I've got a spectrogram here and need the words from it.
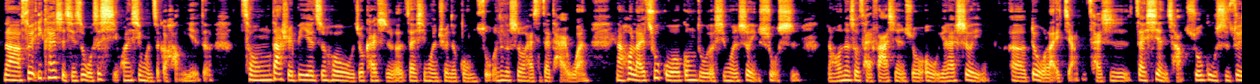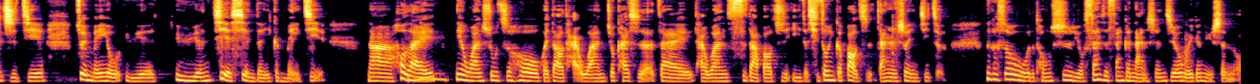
那所以一开始其实我是喜欢新闻这个行业的。从大学毕业之后，我就开始了在新闻圈的工作。那个时候还是在台湾。那后来出国攻读了新闻摄影硕士，然后那时候才发现说，哦，原来摄影。呃，对我来讲，才是在现场说故事最直接、最没有语言语言界限的一个媒介。那后来念完书之后，回到台湾，就开始了在台湾四大报之一的其中一个报纸担任摄影记者。那个时候，我的同事有三十三个男生，只有我一个女生哦。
